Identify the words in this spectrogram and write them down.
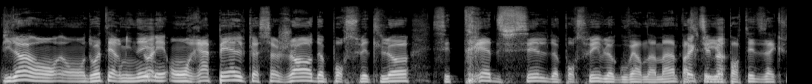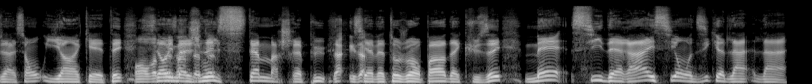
Puis là, on on, doit terminer, mais on rappelle que ce genre de poursuite-là, c'est très difficile de poursuivre le gouvernement parce qu'il a porté des accusations, il a enquêté. Sinon, imaginez, le système ne marcherait plus s'il avait toujours peur d'accuser. Mais s'il déraille, si on dit qu'il y a de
